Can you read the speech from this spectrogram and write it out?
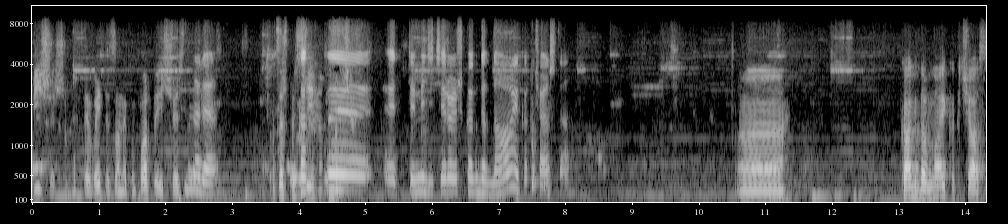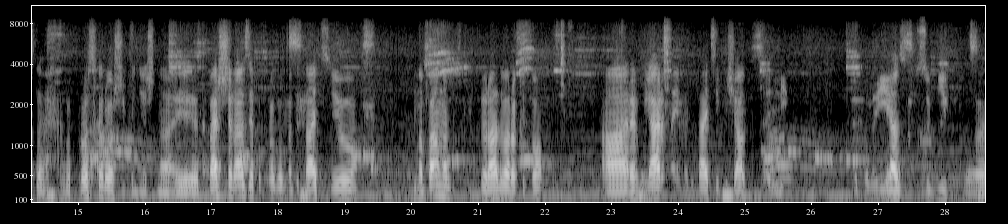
більше, щоб могти вийти з зони комфорту і щось Ну да. Це ж Как постійно. э, э, ты медитируешь как давно и как часто? Как давно и как часто? Вопрос хороший. І перший раз я попробував медитацію, напевно, півтора-два роки тому. А регулярної медитації почалися літ. Коли я зумів, е,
